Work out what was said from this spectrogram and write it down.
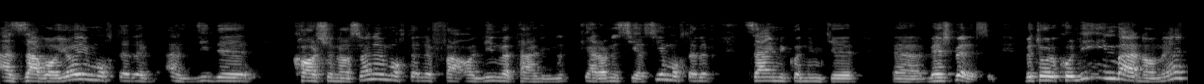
از زوایای مختلف از دید کارشناسان مختلف فعالین و تحلیلگران سیاسی مختلف سعی می‌کنیم که بهش برسیم. به طور کلی این برنامه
